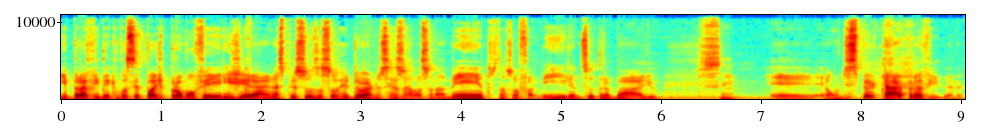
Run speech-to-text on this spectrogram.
e para a vida que você pode promover e gerar nas pessoas ao seu redor, nos seus relacionamentos, na sua família, no seu trabalho. Sim. É, é um despertar para a vida, né?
